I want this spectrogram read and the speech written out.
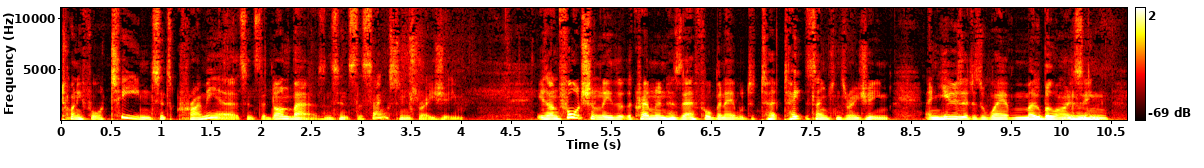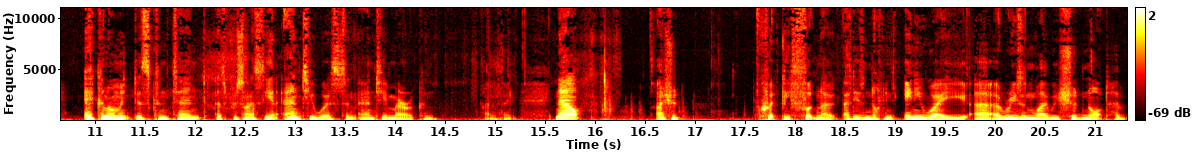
2014, since Crimea, since the Donbass, and since the sanctions regime? is unfortunately that the Kremlin has therefore been able to t- take the sanctions regime and use it as a way of mobilizing mm-hmm economic discontent as precisely an anti Western, anti American kind of thing. Now, I should quickly footnote that is not in any way uh, a reason why we should not have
